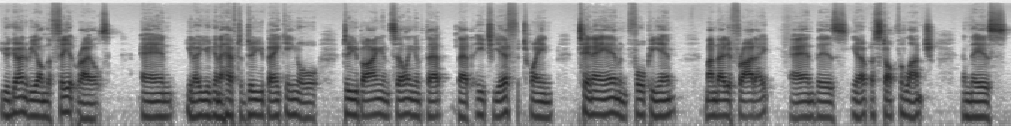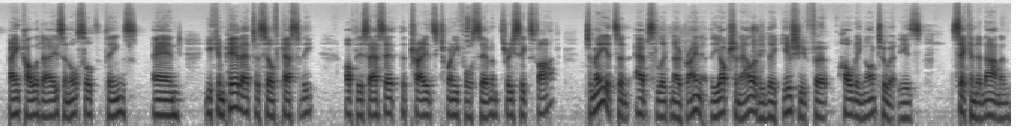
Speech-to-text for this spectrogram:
you're going to be on the fiat rails, and you know you're going to have to do your banking or do your buying and selling of that that ETF between 10 a.m. and 4 p.m. Monday to Friday, and there's you know a stop for lunch, and there's bank holidays and all sorts of things. And you compare that to self custody of this asset that trades 24 7, 365. To me, it's an absolute no brainer. The optionality that gives you for holding on to it is second to none. And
